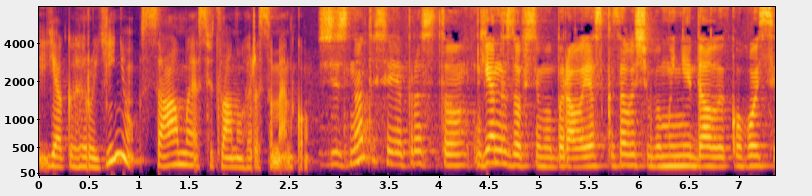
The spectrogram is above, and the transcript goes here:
як героїню саме Світлану Герасименко? Зізнатися, я просто я не зовсім обирала. Я сказала, щоб мені дали когось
